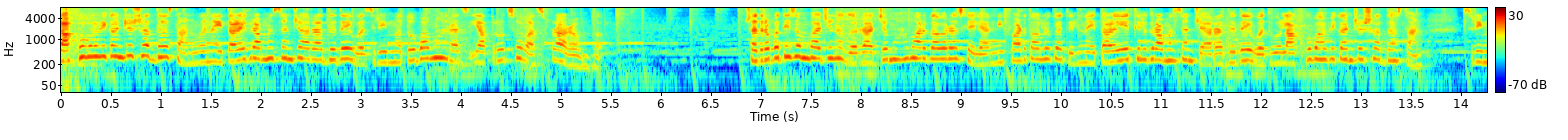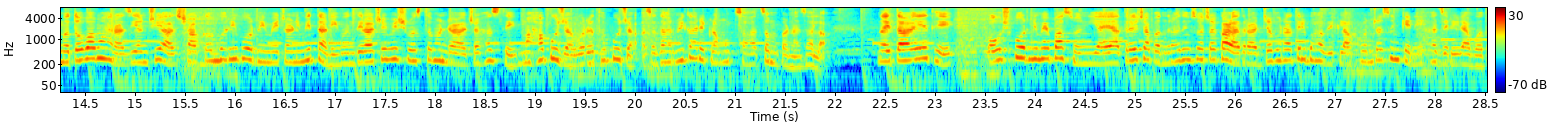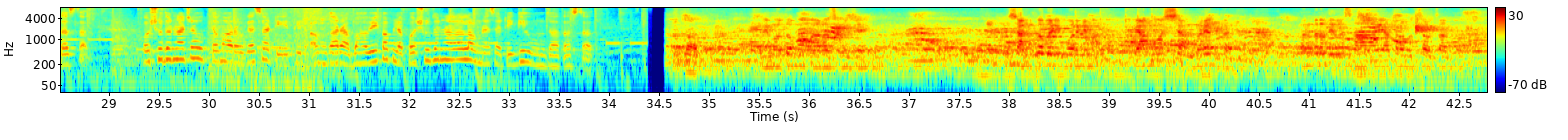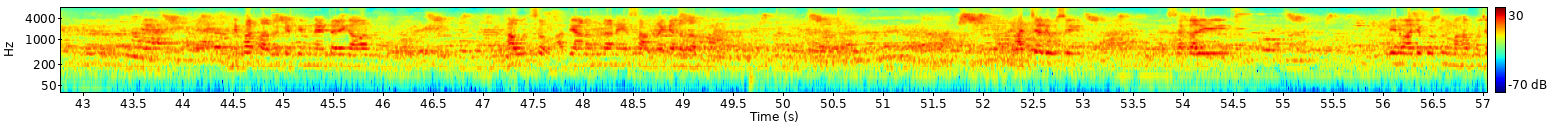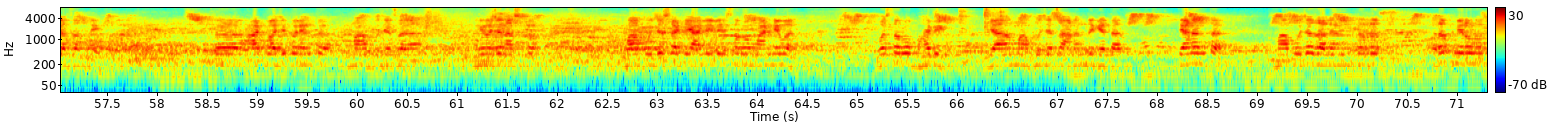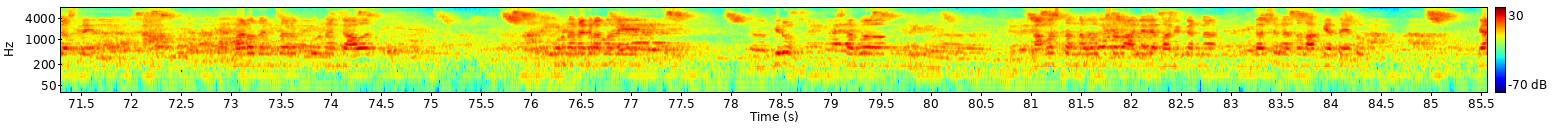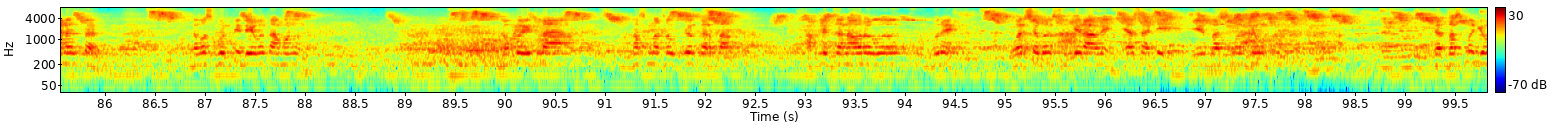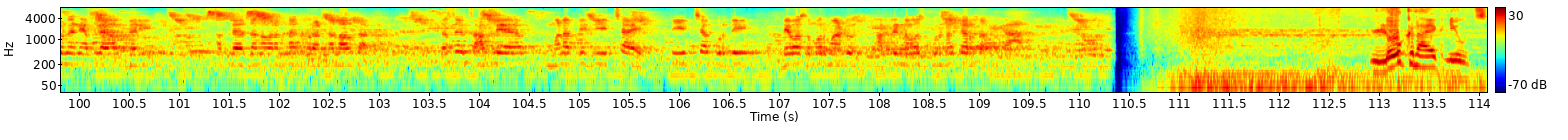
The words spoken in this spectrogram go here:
लाखो भाविकांचे श्रद्धास्थान व नैताळे ग्रामस्थांचे आराध्य दैवत श्री मतोबा महाराज यात्रोत्सवास प्रारंभ छत्रपती संभाजीनगर राज्य महामार्गावर असलेल्या निफाड तालुक्यातील नैताळे येथील ग्रामस्थांचे आराध्य दैवत व लाखो भाविकांचे श्रद्धास्थान श्री मतोबा महाराज यांची आज शाकंभरी पौर्णिमेच्या निमित्ताने मंदिराचे विश्वस्त मंडळाच्या हस्ते महापूजा व रथपूजा असा धार्मिक कार्यक्रम उत्साहात संपन्न झाला. नैताळे येथे पौष पौर्णिमेपासून या यात्रेच्या पंधरा दिवसाच्या काळात राज्यभरातील भाविक लाखोंच्या संख्येने हजेरी लावत असतात. पशुधनाच्या उत्तम आरोग्यासाठी येथील अंगारा भाविक आपल्या पशुधनाला लावण्यासाठी घेऊन जात असतात. श्री महाराज की जय शांकबरी पौर्णिमा. या अमावस्यापर्यंत पंधरा दिवस हा यात्रा उत्सव चालतो. निफाड तालुक्यातील नैतळे गावात हा उत्सव अति आनंदाने साजरा केला जातो. आजच्या दिवशी सकाळी तीन वाजेपासून महापूजा चालते. तर आठ वाजेपर्यंत महापूजेचं नियोजन असतं. महापूजेसाठी आलेले सर्व मान्यवर व सर्व भाविक या महापूजेचा आनंद घेतात. त्यानंतर महापूजा झाल्यानंतर रथ रथ मिरवणूक असते. महाराजांचा रथ पूर्ण गावात पूर्ण नगरामध्ये फिरून सर्व ग्रामस्थांना व सर्व आलेल्या भाविकांना दर्शनाचा लाभ घेता येतो. त्यानंतर नवस्फूर्ती देवता म्हणून लोक इथला भस्माचा उपयोग करतात. आपले जनावरं व गुरे वर्षभर सुखी राहावे यासाठी हे भस्म घेऊन त्या भस्म घेऊन आणि आपल्या घरी आपल्या जनावरांना गुरांना लावतात. तसेच आपल्या मनातली जी इच्छा आहे ती इच्छापूर्ती देवासमोर मांडून आपले नवस पूर्ण करतात. लोकनायक न्यूज.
